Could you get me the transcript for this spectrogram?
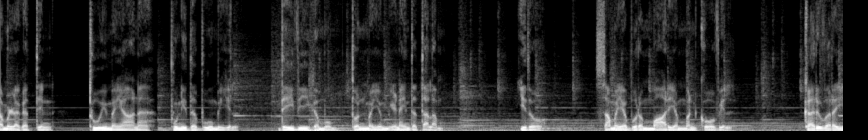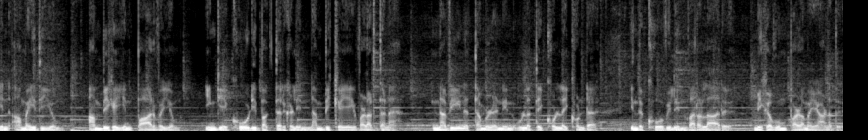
தமிழகத்தின் தூய்மையான புனித பூமியில் தெய்வீகமும் தொன்மையும் இணைந்த தலம். இதோ சமயபுரம் மாரியம்மன் கோவில். கருவறையின் அமைதியும் அம்பிகையின் பார்வையும் இங்கே கோடி பக்தர்களின் நம்பிக்கையை வளர்த்தன. நவீன தமிழனின் உள்ளத்தை கொள்ளை கொண்ட இந்த கோவிலின் வரலாறு மிகவும் பழமையானது.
